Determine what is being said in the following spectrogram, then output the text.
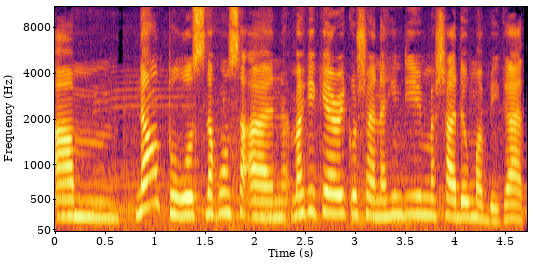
um, ng tools na kung saan makikarry ko siya na hindi masyadong mabigat.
